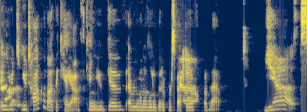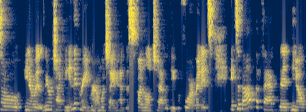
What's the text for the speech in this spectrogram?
and you you talk about the chaos. Can you give everyone a little bit of perspective yeah. of that? Yeah. So, you know, we were talking in the green room, which I had this fun little chat with you before, but it's it's about the fact that, you know,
